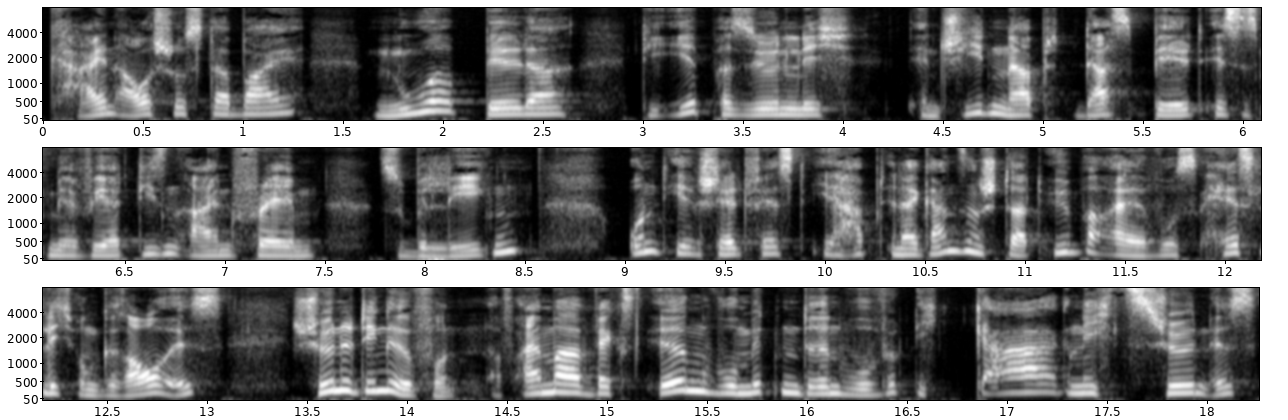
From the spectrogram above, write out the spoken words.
kein Ausschuss dabei, nur Bilder, die ihr persönlich entschieden habt, das Bild ist es mir wert, diesen einen Frame zu belegen. Und ihr stellt fest, ihr habt in der ganzen Stadt überall, wo es hässlich und grau ist, schöne Dinge gefunden. Auf einmal wächst irgendwo mittendrin, wo wirklich gar nichts schön ist,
